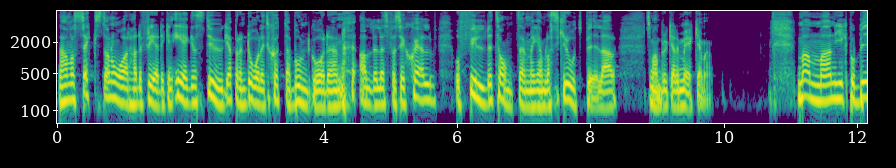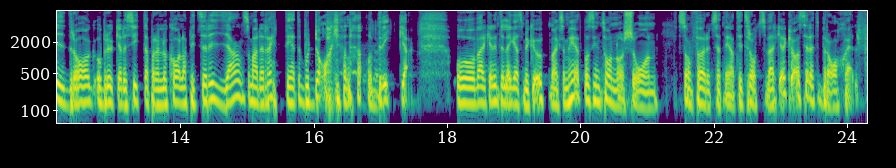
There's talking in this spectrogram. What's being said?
När han var 16 år hade Fredrik en egen stuga på den dåligt skötta bondgården alldeles för sig själv och fyllde tomten med gamla skrotbilar som han brukade meka med. Mamman gick på bidrag och brukade sitta på den lokala pizzerian som hade rättigheter på dagarna och dricka. Och verkade inte lägga så mycket uppmärksamhet på sin tonårsson som förutsättningar till trots verkade klara sig rätt bra själv.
